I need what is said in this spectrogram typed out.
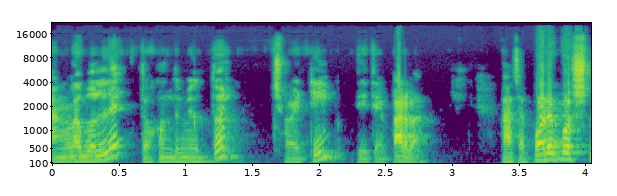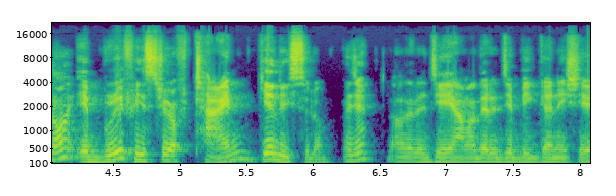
বাংলা বললে তখন তুমি উত্তর ছয়টি দিতে পারবা। আচ্ছা পরের প্রশ্ন a brief history of time কে লিখছিল? এই যে, আমাদের যে আমাদের যে বিজ্ঞানী সে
